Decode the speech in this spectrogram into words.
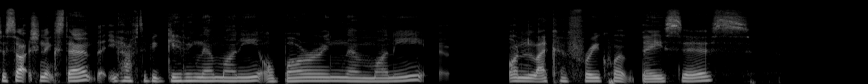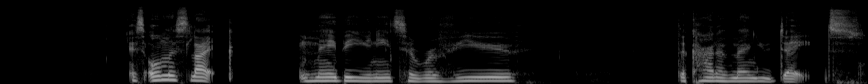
to such an extent that you have to be giving them money or borrowing them money eh, on like a frequent basis. It's almost like maybe you need to review the kind of men you date.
